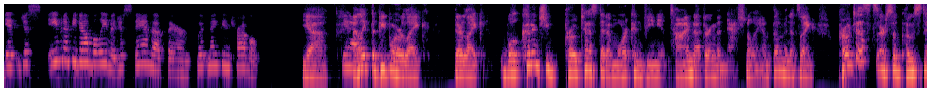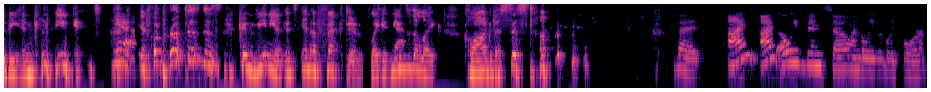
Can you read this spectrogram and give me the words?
it just even if you don't believe it, just stand up there. Quit making trouble. Yeah. I like the people who are like, they're like, well, couldn't you protest at a more convenient time, not during the national anthem? And it's like, protests are supposed to be inconvenient. yeah, if a protest is convenient, it's ineffective. Like it Yeah. needs to like clog the system. but I'm I've always been so unbelievably poor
